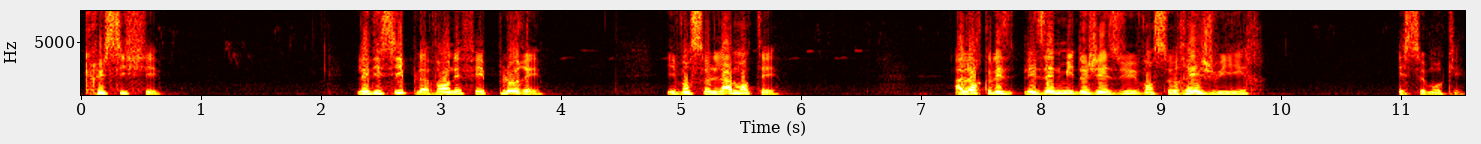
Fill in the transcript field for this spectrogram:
crucifié. Les disciples vont en effet pleurer, ils vont se lamenter, alors que les, les ennemis de Jésus vont se réjouir et se moquer.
